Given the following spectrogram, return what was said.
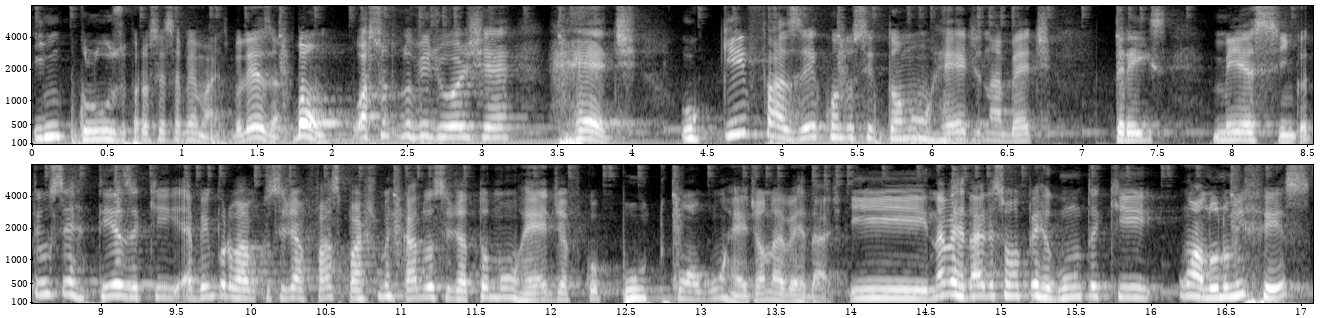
incluso para você saber mais, beleza? Bom, o assunto do vídeo hoje é head. O que fazer quando se toma um head na bet 365. Eu tenho certeza que é bem provável que você já faz parte do mercado, você já tomou um head, já ficou puto com algum head, não é verdade? E na verdade essa é uma pergunta que um aluno me fez.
